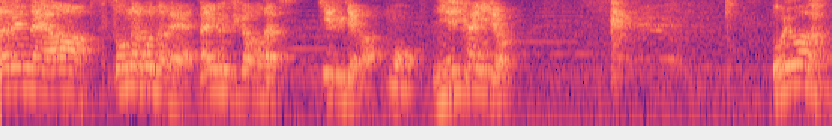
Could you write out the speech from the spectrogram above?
されんだよ。そんなこんなでだいぶ時間も経ち気づけばもう2時間以上。俺は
